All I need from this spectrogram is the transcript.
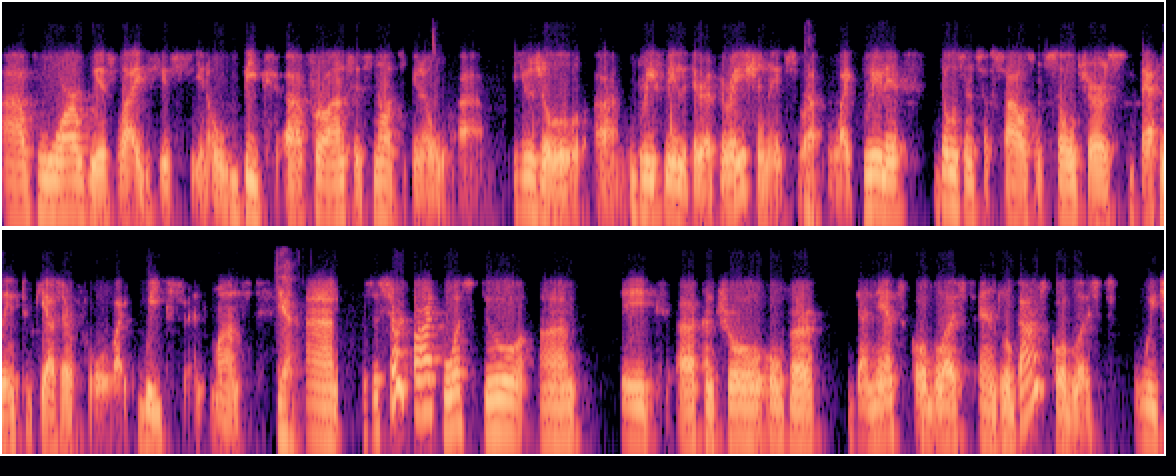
uh, war with like this, you know, big uh, fronts. It's not, you know, uh, usual uh, brief military operation. It's uh, Yeah. like really dozens of thousands soldiers battling together for like weeks and months. yeah, Um, the third part was to um, take uh, control over Donetsk Oblast and Lugansk Oblast, which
